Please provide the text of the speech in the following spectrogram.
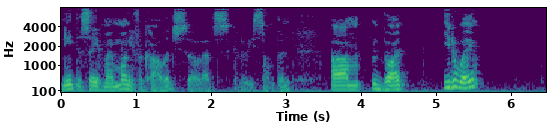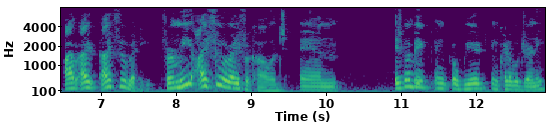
need to save my money for college. So that's gonna be something. Um, but either way, I, I I feel ready. For me, I feel ready for college, and it's gonna be a, a weird, incredible journey.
